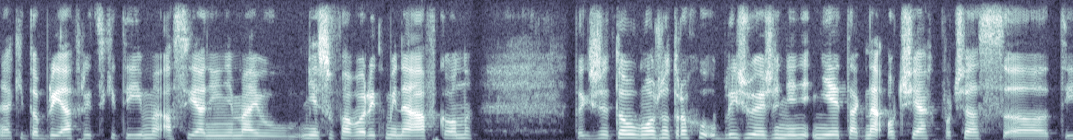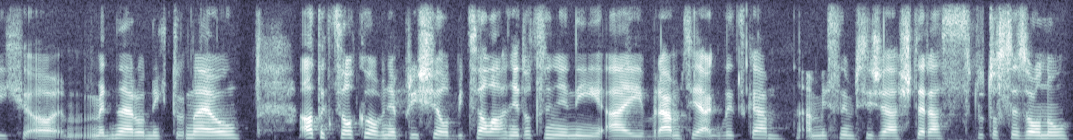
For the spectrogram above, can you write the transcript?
nejaký dobrý africký tým. Asi ani nemajú, nie sú favoritmi na Afkon. Takže to možno trochu ubližuje, že nie, nie je tak na očiach počas uh, tých uh, medzinárodných turnajov. Ale tak celkovo mne prišiel byť celá nedocenený aj v rámci Anglicka a myslím si, že až teraz túto sezónu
